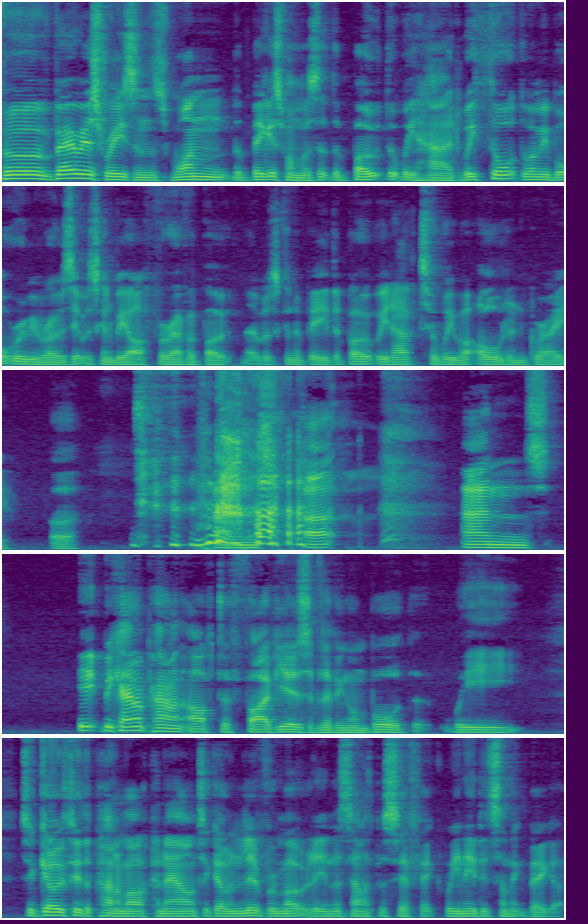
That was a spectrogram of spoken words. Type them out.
for various reasons. One, the biggest one was that the boat that we had, we thought that when we bought Ruby Rose, it was going to be our forever boat. That was going to be the boat we'd have till we were old and grey. Uh, and, uh, and it became apparent after five years of living on board that we, to go through the Panama Canal, to go and live remotely in the South Pacific, we needed something bigger.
